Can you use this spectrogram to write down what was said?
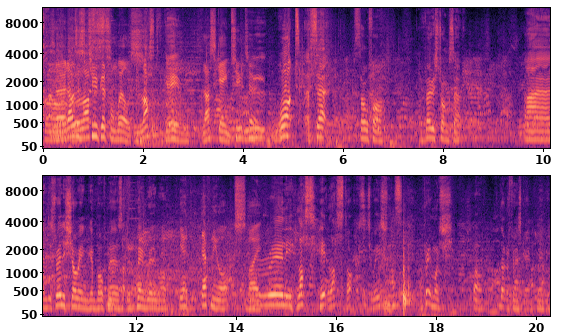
So that was just too good from Willz. Last game. Last game, 2 2. What a set so far. Very strong set. And it's really showing in both players that they're playing really well. Yeah, definitely Orcs. Like, Really, last hit, last stop situations. Pretty much, well, not the first game, maybe.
